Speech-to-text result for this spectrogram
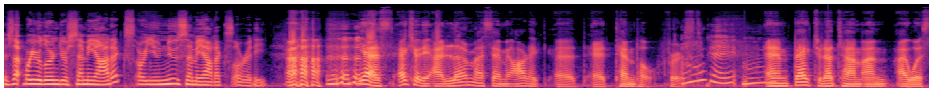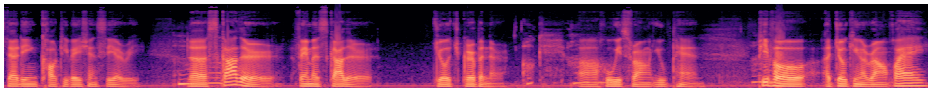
Is that where you learned your semiotics, or you knew semiotics already? yes, actually, I learned my semiotic at, at Temple first. Oh, okay. Mm. And back to that time, I'm, I was studying cultivation theory. Oh. The scholar, famous scholar, George Gerbner. Okay uh, who is from UPenn. People are joking around why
